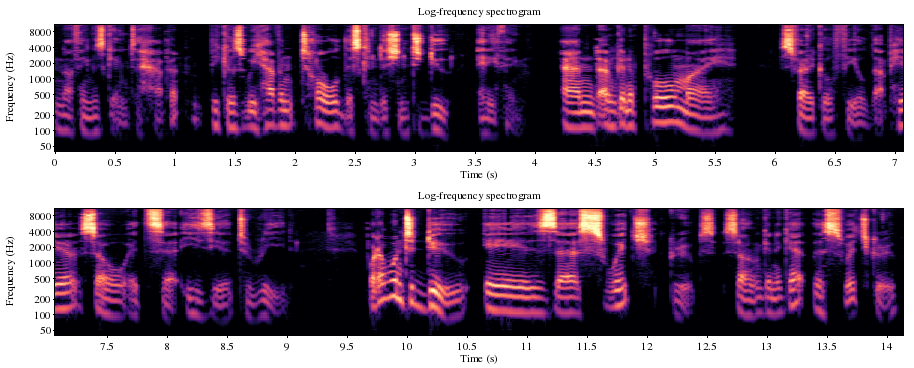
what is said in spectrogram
nothing is going to happen because we haven't told this condition to do anything. And I'm going to pull my spherical field up here so it's uh, easier to read. What I want to do is uh, switch groups. So I'm going to get the switch group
